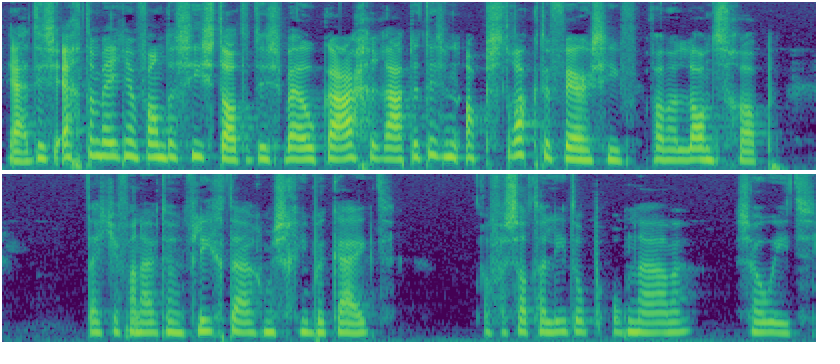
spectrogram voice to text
ja, het is echt een beetje een fantasiestad. Het is bij elkaar geraapt. Het is een abstracte versie van een landschap. Dat je vanuit een vliegtuig misschien bekijkt. Of een satellietopname, zoiets.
